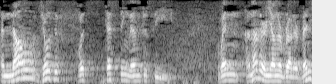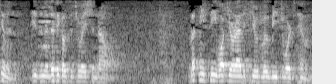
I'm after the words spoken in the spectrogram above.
And now Joseph was testing them to see when another younger brother, Benjamin, is in a difficult situation now. Let me see what your attitude will be towards him.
